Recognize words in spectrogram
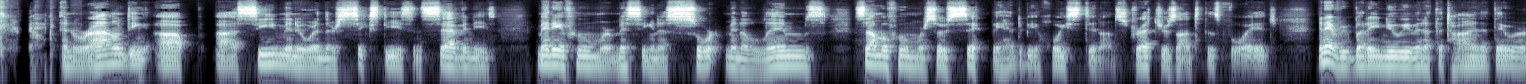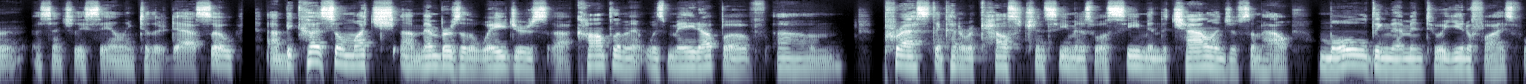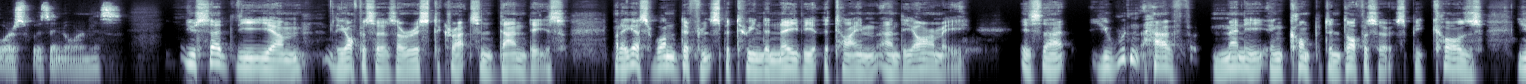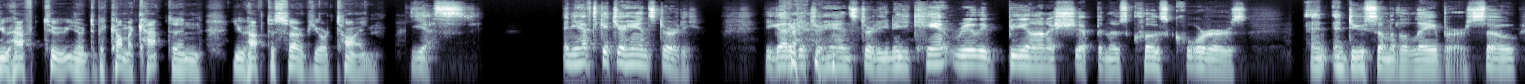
and rounding up uh, seamen who were in their 60s and 70s many of whom were missing an assortment of limbs, some of whom were so sick they had to be hoisted on stretchers onto this voyage. And everybody knew, even at the time, that they were essentially sailing to their death. So, uh, because so much uh, members of the Wagers uh, complement was made up of um, pressed and kind of recalcitrant seamen as well as seamen, the challenge of somehow molding them into a unified force was enormous. You said the um, the officers are aristocrats and dandies, but I guess one difference between the navy at the time and the army is that you wouldn't have many incompetent officers because you have to, you know, to become a captain, you have to serve your time. Yes, and you have to get your hands dirty. You got to get your hands dirty. You know, you can't really be on a ship in those close quarters and and do some of the labor. So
